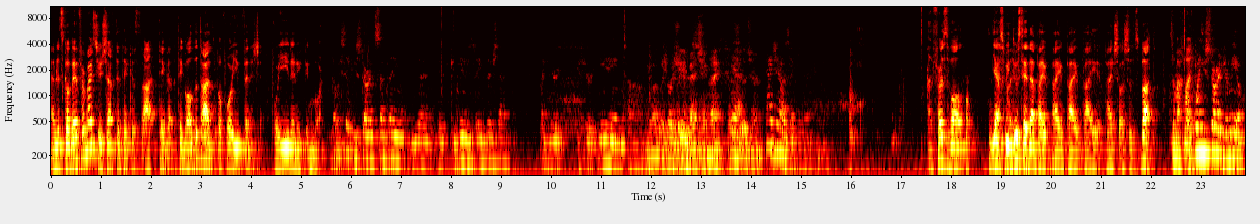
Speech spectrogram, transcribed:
And if it's koved for Meiser, you should have to take a, uh, take a, take all the times before you finish it, before you eat anything more. Don't we say if you started something, then it continues until you finish that? Like you're, if you're eating, You know, um, like, short like you're benching, right? Short Yeah. shoes, yeah. Actually, I was thinking that. Uh, first of all, yes, we do say that by by by by by Shalosh but It's a. When you started your meal,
